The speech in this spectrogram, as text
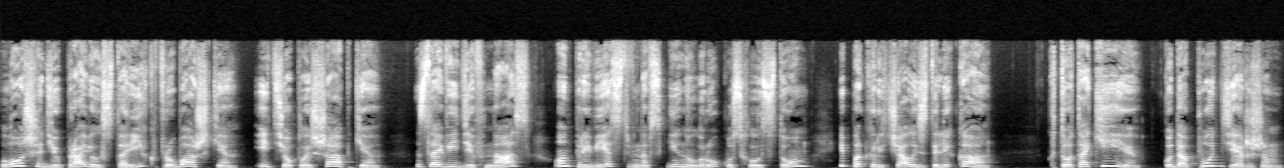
Лошадью правил старик в рубашке и теплой шапке. Завидев нас, он приветственно вскинул руку с хлыстом и покричал издалека. «Кто такие? Куда путь держим?»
